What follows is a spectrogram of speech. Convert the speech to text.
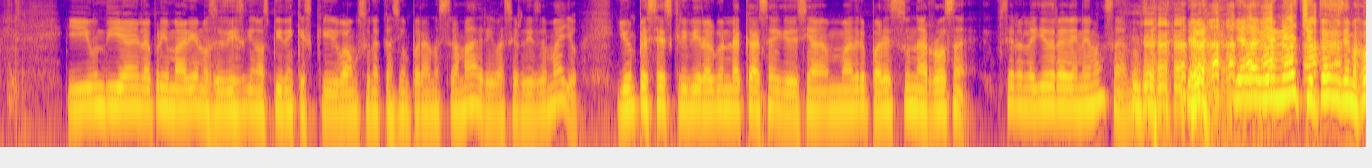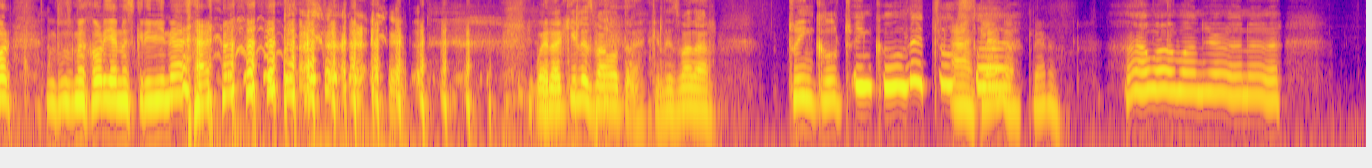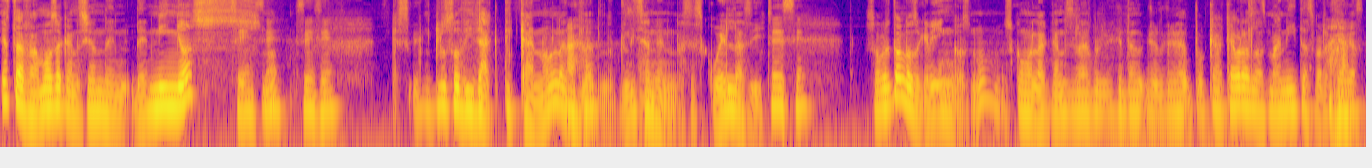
Y un día en la primaria nos dice que nos piden que escribamos una canción para nuestra madre, iba a ser 10 de mayo. Yo empecé a escribir algo en la casa y decía, madre, pareces una rosa. Pues era la hiedra venenosa, ¿no? O sea, ya, la, ya la habían hecho, entonces mejor, pues mejor ya no escribí nada. bueno, aquí les va otra que les va a dar. Twinkle, twinkle, little ah, star. claro, claro. na. Esta famosa canción de, de niños. Sí, sí, ¿no? sí, sí, Que es incluso didáctica, ¿no? La- la utilizan en las escuelas y sí, sí. Sobre todo los gringos, ¿no? Es como la canción la- que, que- abras las manitas para que Ajá. hagas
